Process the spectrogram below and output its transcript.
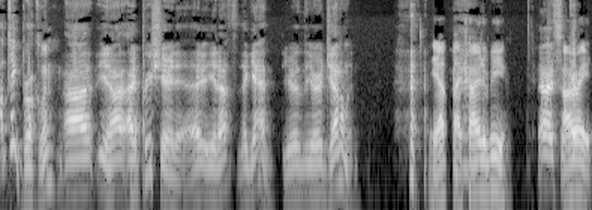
will take Brooklyn. Uh, you know, I, I appreciate it. I, you know, again, you're you're a gentleman. yep, I try to be. All right, so All Ky- right.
